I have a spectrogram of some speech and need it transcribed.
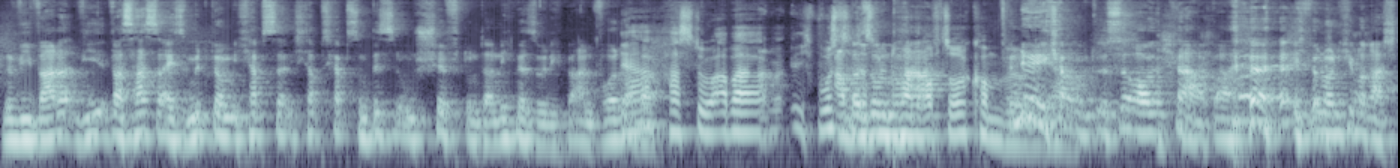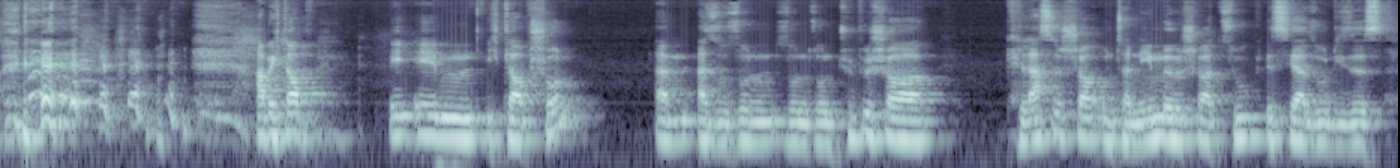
ne, wie war das, wie, was hast du eigentlich so mitgenommen? Ich habe es ich hab's, ich hab's so ein bisschen umschifft und dann nicht mehr so dich beantwortet. Ja, aber, hast du, aber ich wusste, aber dass so wir nochmal darauf zurückkommen würden. Nee, ich ja. hab, ist auch klar, aber ich bin noch nicht überrascht. aber ich glaube, ich glaube schon. Ähm, also so ein, so, ein, so ein typischer klassischer unternehmerischer Zug ist ja so dieses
